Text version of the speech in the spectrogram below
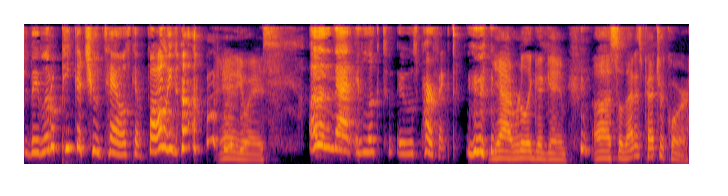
the little Pikachu tails kept falling off. Anyways, Other than that, it looked it was perfect. yeah, really good game. Uh, so that is Petrichor.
